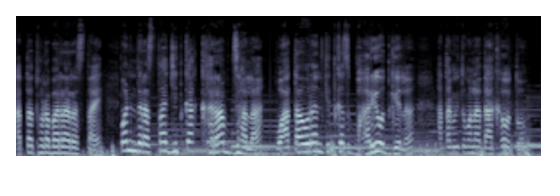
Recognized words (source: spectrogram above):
आता थोडा बरा रस्ता आहे. पण रस्ता जितका खराब झाला वातावरण तितकंच भारी होत गेलं. आता मी तुम्हाला दाखवतो.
